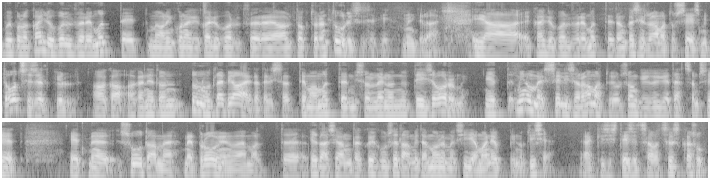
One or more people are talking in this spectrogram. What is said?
võib-olla Kalju Põldvere mõtteid, ma olin kunagi Kalju Põldvere all doktorantuuris isegi mingil ajal. ja Kalju Põldvere mõtteid on ka siin raamatus sees, mitte otseselt küll, aga, aga need on tulnud läbi aegade lihtsalt tema mõtted, mis on läinud nüüd teise vormi. nii et minu meelest sellise raamatu juures ongi kõige tähtsam see, et et me suudame, me proovime vähemalt eh, edasi anda kogu seda, mida me oleme siiamaani õppinud ise. äkki siis teised saavad sellest kasu.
